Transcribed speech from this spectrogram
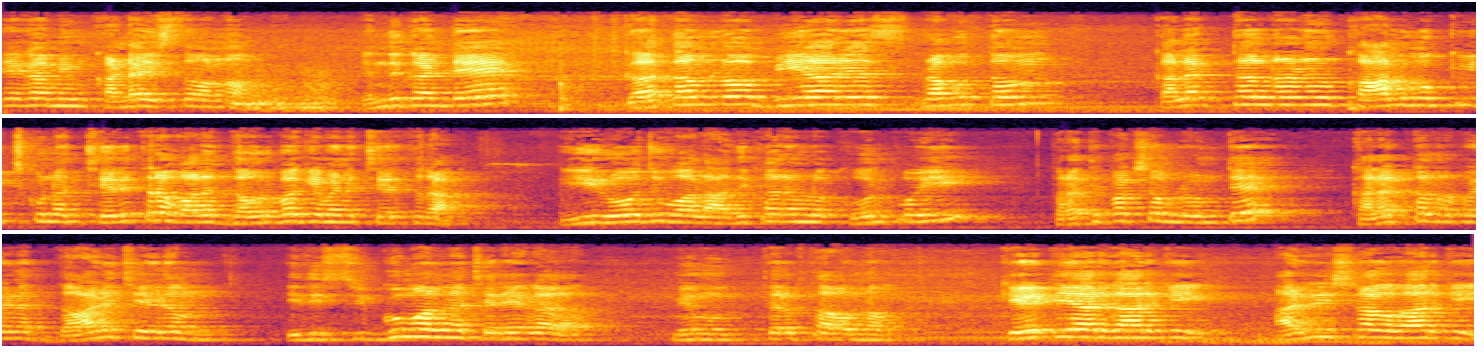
చర్యగా మేము ఖండాయిస్తూ ఉన్నాం. ఎందుకంటే గతంలో బీఆర్ఎస్ ప్రభుత్వం కలెక్టర్లను కాలు మొక్కించుకున్న చరిత్ర వాళ్ళ దౌర్భాగ్యమైన చరిత్ర. ఈరోజు వాళ్ళ అధికారంలో కోల్పోయి ప్రతిపక్షంలో ఉంటే కలెక్టర్ల పైన దాడి చేయడం ఇది సిగ్గుమాలిన చర్యగా మేము తెలుపుతా ఉన్నాం. కేటీఆర్ గారికి హరీష్ రావు గారికి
